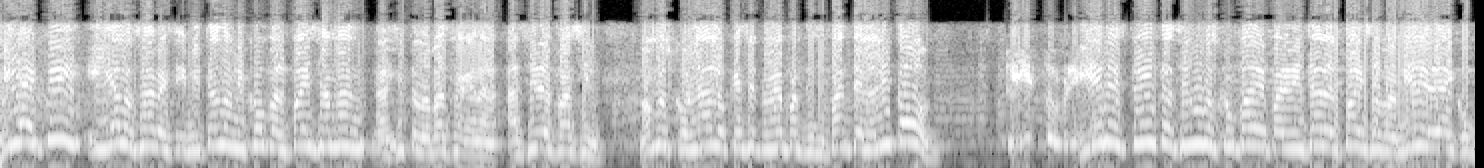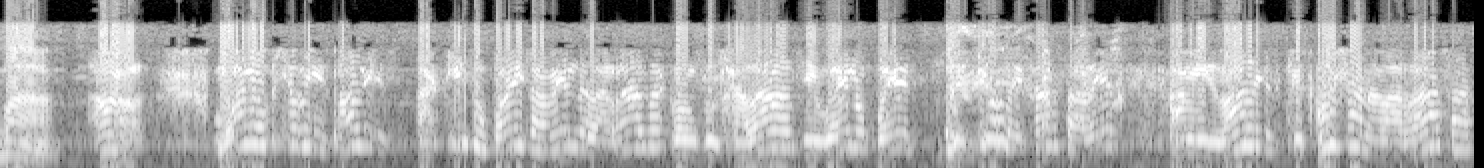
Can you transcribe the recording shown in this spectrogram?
VIP, y ya lo sabes, invitando a mi compa al Paisaman, así te lo vas a ganar, así de fácil. Vamos con Lalo, que es el primer participante. Lalito, Listo, primo. tienes 30 segundos, compadre, para invitar al Paisaman. Viene de ahí, compa. Vámonos. Bueno, tío, mis vales, aquí su país también de la raza con sus jaladas y bueno, pues, les quiero dejar saber a mis vales que escuchan a la raza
